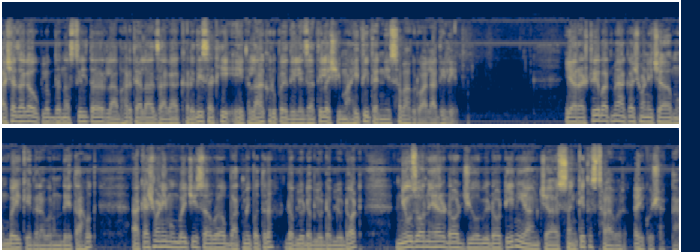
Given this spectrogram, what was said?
अशा जागा उपलब्ध नसतील तर लाभार्थ्याला जागा खरेदीसाठी एक लाख रुपये दिले जातील अशी माहिती त्यांनी सभागृहाला दिली. या राष्ट्रीय बातम्या आकाशवाणीच्या मुंबई केंद्रावरून देत आहोत. आकाशवाणी मुंबईची सर्व बातमीपत्र W W W dot news on air dot G O V dot in या आमच्या संकेतस्थळावर ऐकू शकता.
